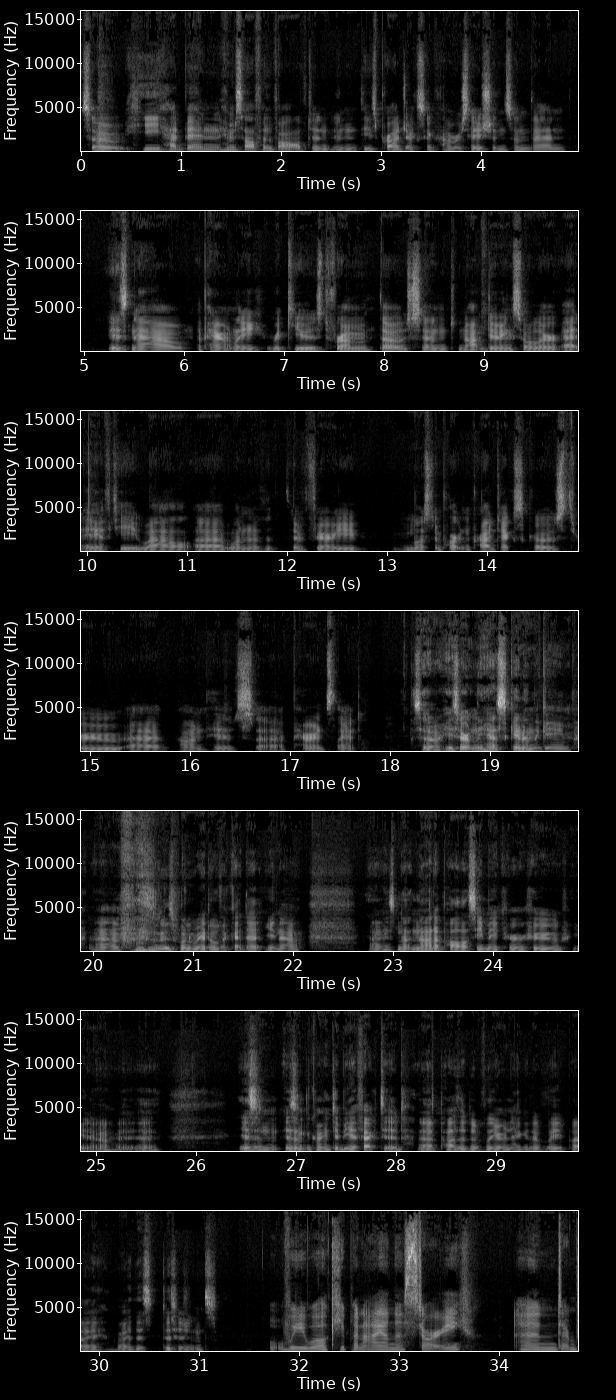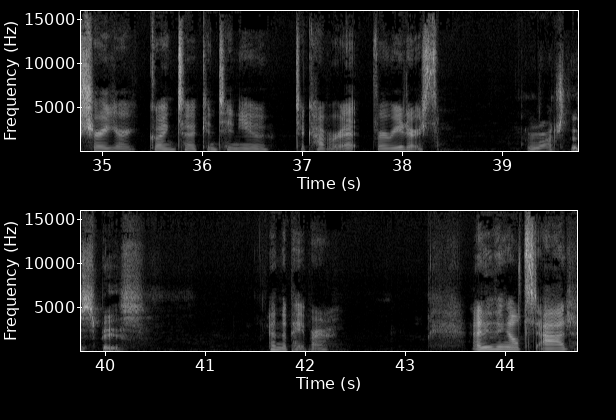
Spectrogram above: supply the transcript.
So he had been himself involved in, in these projects and conversations and then is now apparently recused from those and not doing solar at AFT while uh, one of the, the, very most important projects goes through uh, on his uh, parents' land. So he certainly has skin in the game. Um, is one way to look at it. You know, uh, he's not not a policymaker who you know uh, isn't isn't going to be affected uh, positively or negatively by by these decisions. We will keep an eye on this story, and I'm sure you're going to continue to cover it for readers. Watch this space and the paper. Anything else to add?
